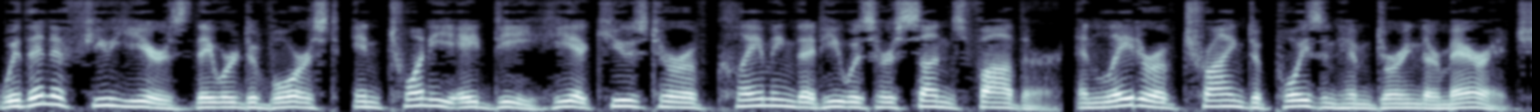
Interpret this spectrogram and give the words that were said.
Within a few years they were divorced. In 20 AD, he accused her of claiming that he was her son's father, and later of trying to poison him during their marriage.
